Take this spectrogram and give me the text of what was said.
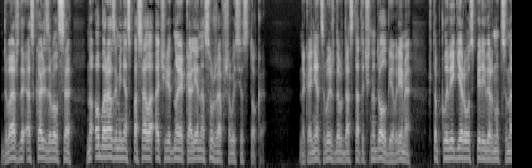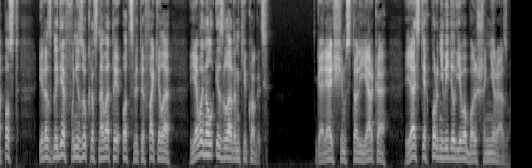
Дважды оскальзывался, но оба раза меня спасало очередное колено сужавшегося стока. Наконец, выждав достаточно долгое время, чтобы клавигеры успели вернуться на пост, и, разглядев внизу красноватые отцветы факела, я вынул из ладанки коготь. Горящим столь ярко, я с тех пор не видел его больше ни разу.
